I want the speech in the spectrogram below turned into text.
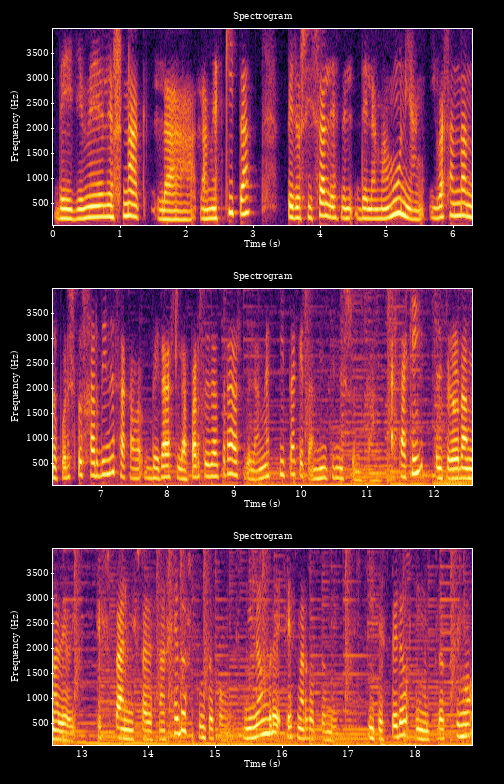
de Yemel Fnak la, mezquita, pero si sales de, la Mamunian y vas andando por estos jardines, verás la parte de atrás de la mezquita que también tiene su encanto. Hasta aquí el programa de hoy, SpanishParaExtranjeros.com. Mi nombre es Margot Tomé y te espero en el próximo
